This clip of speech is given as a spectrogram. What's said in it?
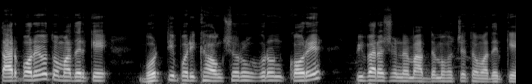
তারপরেও তোমাদেরকে ভর্তি পরীক্ষা অংশগ্রহণ করে প্রিপারেশনের মাধ্যমে হচ্ছে তোমাদেরকে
